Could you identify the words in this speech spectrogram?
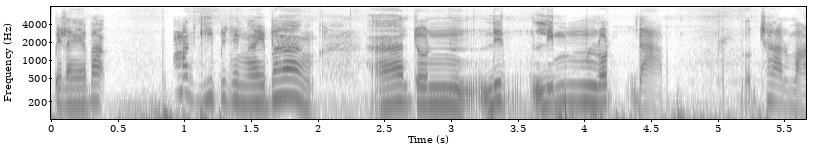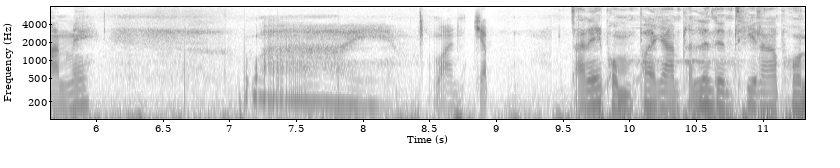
เป็นยังไงบ้างเมื่อกี้เป็นยังไงบ้างอ่าโดนลิลิ้มรสดาบรสชาติหวานไหมว้ายหวานจับตอนนี้ผมพยายามจะเล่นเต็มที่แล้วครับพล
